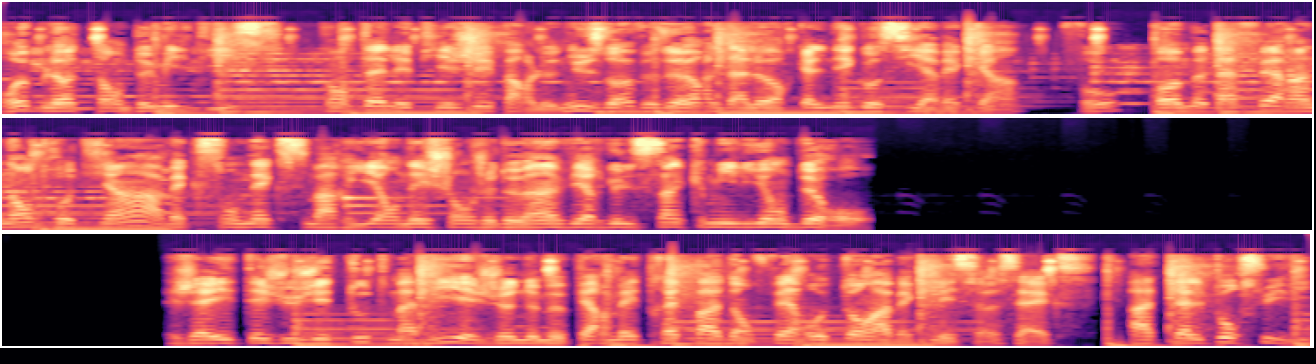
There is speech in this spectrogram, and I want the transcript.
Reblotte en 2010, quand elle est piégée par le News of the World alors qu'elle négocie avec un faux homme d'affaires un entretien avec son ex-mari en échange de 1,5 million d'euros. J'ai été jugée toute ma vie et je ne me permettrai pas d'en faire autant avec les Sussex, a-t-elle poursuivi.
